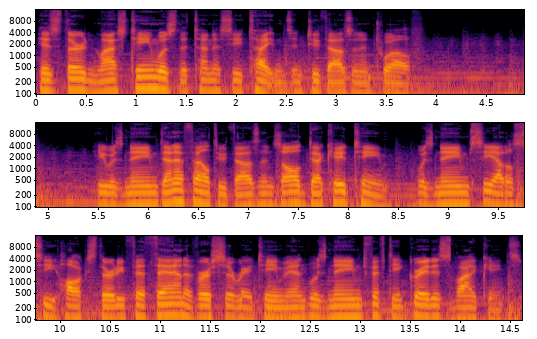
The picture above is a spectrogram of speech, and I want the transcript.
His third and last team was the Tennessee Titans in 2012. He was named NFL 2000's All-Decade Team, was named Seattle Seahawks 35th Anniversary Team and was named 50 Greatest Vikings.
